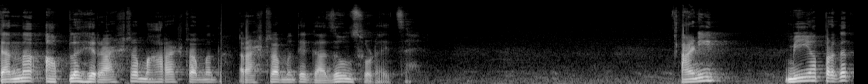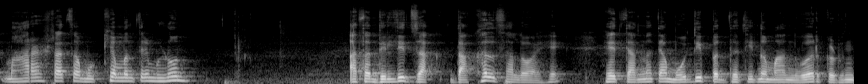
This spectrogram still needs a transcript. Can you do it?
त्यांना आपलं हे राष्ट्र महाराष्ट्रामध्ये राष्ट्रामध्ये गाजवून सोडायचं आहे आणि मी या प्रगत महाराष्ट्राचा मुख्यमंत्री म्हणून आता दिल्लीत जा दाखल झालो आहे हे त्यांना त्या मोदी पद्धतीनं मान वर कडून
